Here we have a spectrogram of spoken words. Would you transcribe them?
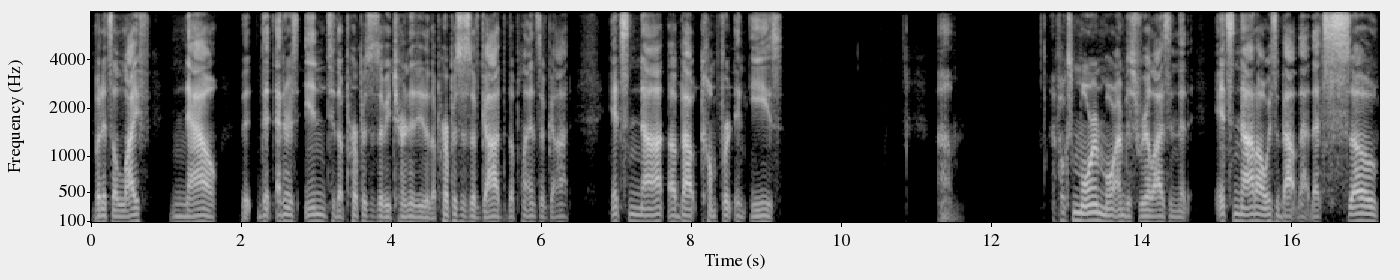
but it's a life now that, that enters into the purposes of eternity, to the purposes of God, to the plans of God. It's not about comfort and ease. Um, folks, more and more, I'm just realizing that it's not always about that. That's so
